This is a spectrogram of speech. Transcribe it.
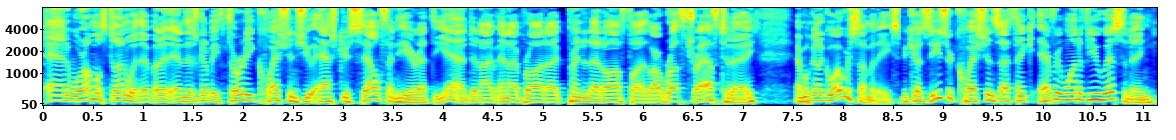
and we're almost done with it. But and there's going to be 30 questions you ask yourself in here at the end. And I and I brought I printed that off uh, our rough draft today, and we're going to go over some of these because these are questions I think every one of you listening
